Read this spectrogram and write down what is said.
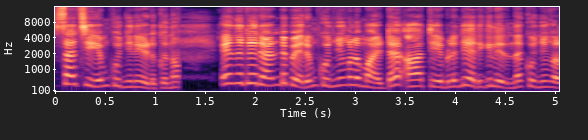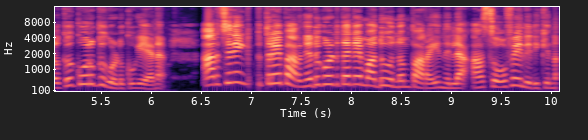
സച്ചിയും കുഞ്ഞിനെ എടുക്കുന്നു. എന്നിട്ട് രണ്ടുപേരും കുഞ്ഞുങ്ങളുമായിട്ട് ആ ടേബിളിന്റെ അരികിലിരുന്ന് കുഞ്ഞുങ്ങൾക്ക് കുറുക്ക് കൊടുക്കുകയാണ്. അർച്ചന ഇത്രയും പറഞ്ഞതുകൊണ്ട് തന്നെ മധു ഒന്നും പറയുന്നില്ല. ആ സോഫയിലിരിക്കുന്നു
